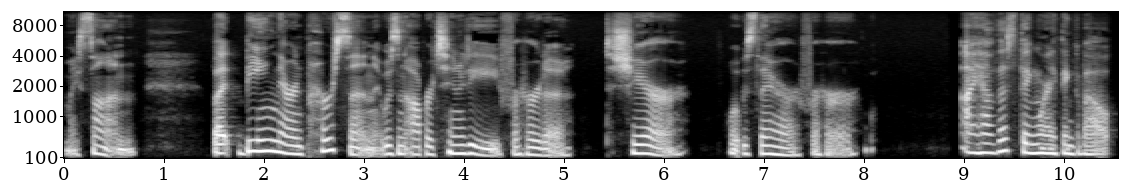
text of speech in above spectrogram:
my son. But being there in person, it was an opportunity for her to, to share what was there for her. I have this thing where I think about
